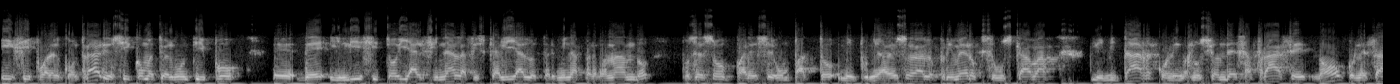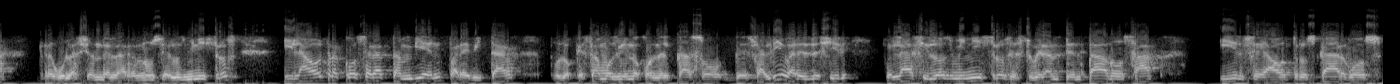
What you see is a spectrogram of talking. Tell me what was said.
y si por el contrario sí cometió algún tipo eh, de ilícito y al final la fiscalía lo termina perdonando, pues eso parece un pacto de impunidad. Eso era lo primero que se buscaba limitar con la inclusión de esa frase, ¿no? Con esa regulación de la renuncia de los ministros. Y la otra cosa era también para evitar pues, lo que estamos viendo con el caso de Saldívar, es decir, que las y los ministros estuvieran tentados a irse a otros cargos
